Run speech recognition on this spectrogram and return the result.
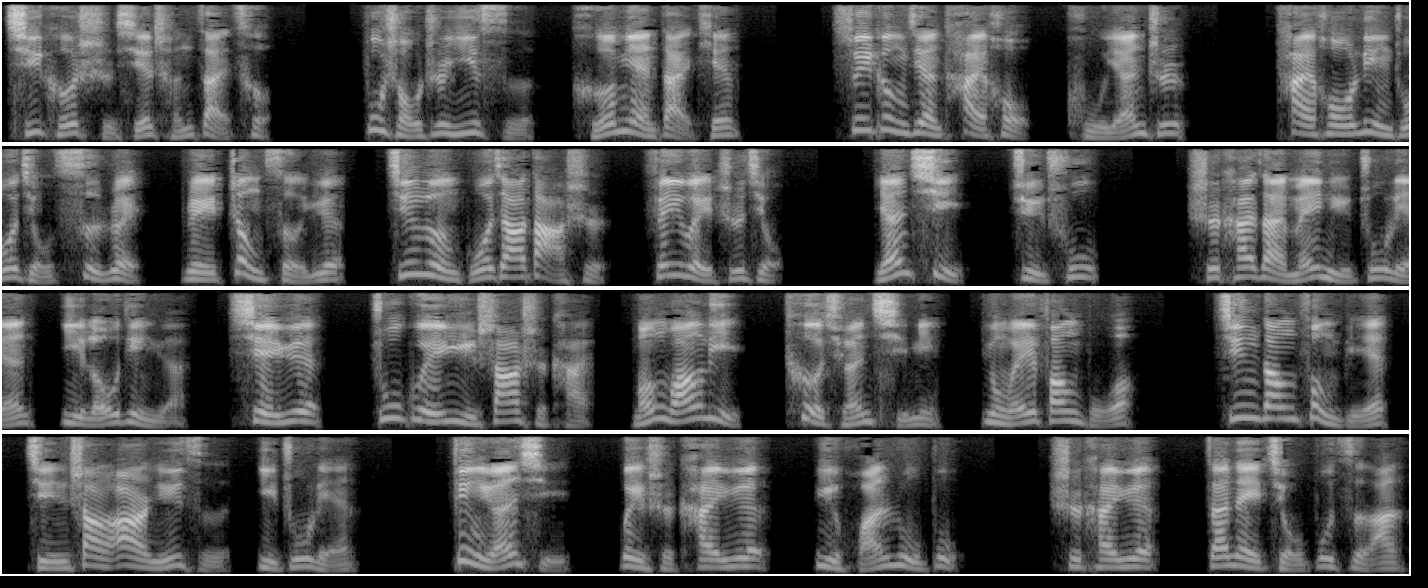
岂可使邪臣在侧？不守之以死，何面待天？虽更见太后，苦言之。”太后令浊酒赐瑞，瑞正色曰：“今论国家大事，非谓之酒。”言气俱出。时开在美女珠帘一楼定远，谢曰：“朱贵欲杀时开，蒙王立特权其命，用为方伯。今当奉别，仅上二女子一珠帘。”定远喜，谓是开曰：“欲还入部。”是开曰：“在内久不自安，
